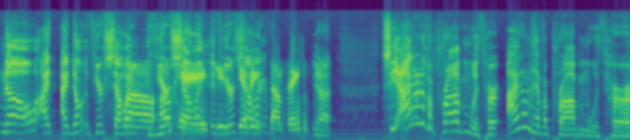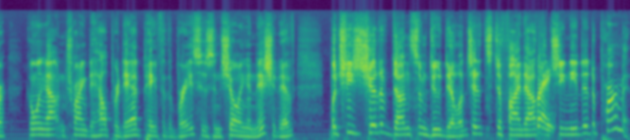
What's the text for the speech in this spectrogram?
no, I, I don't. If you're selling, well, if you're okay, selling, if she's you're selling, something. yeah. See, I don't have a problem with her. I don't have a problem with her going out and trying to help her dad pay for the braces and showing initiative, but she should have done some due diligence to find out that she needed a permit.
